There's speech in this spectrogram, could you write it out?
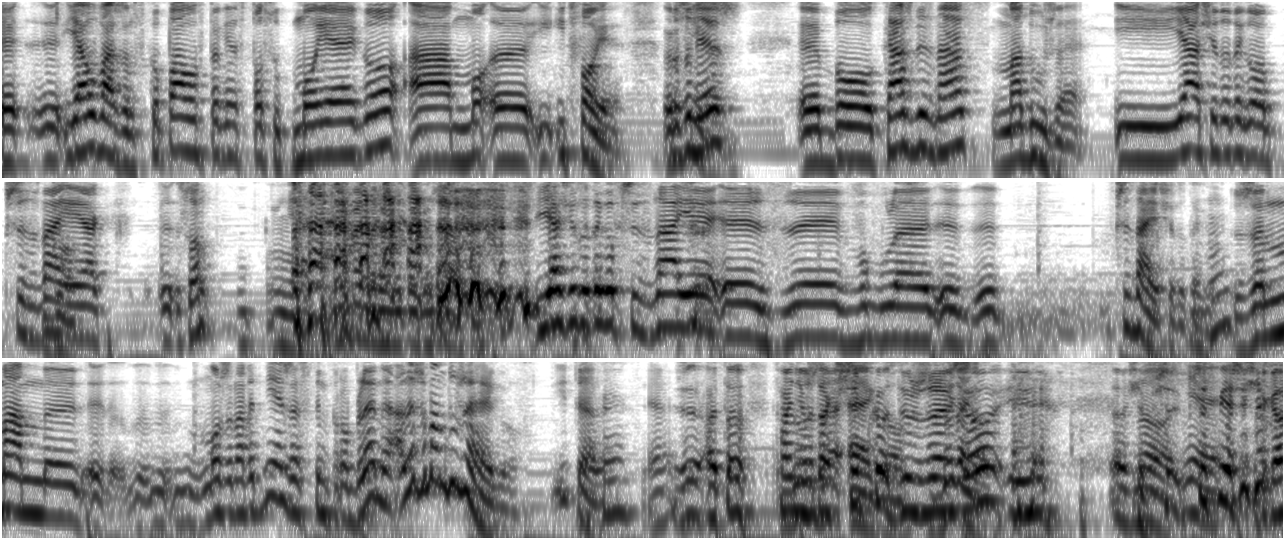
y, y, ja uważam, skopało w pewien sposób mojego a mo, y, i, twoje. Rozumiesz? Y, bo każdy z nas ma duże. I ja się do tego przyznaję No. jak... Y, słucham? Nie, nie będę robił tego ja się do tego przyznaję z w ogóle. Przyznaję się do tego, Mhm. że mam, y, y, y, może nawet nie, że z tym problemy, ale że mam duże ego. I tyle. Że, a to fajnie, że Duże tak szybko, ego. dużego, Dużego. i się No, przy, przyspieszy się go,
